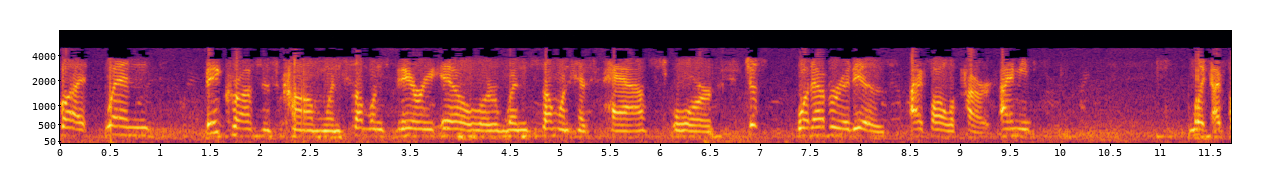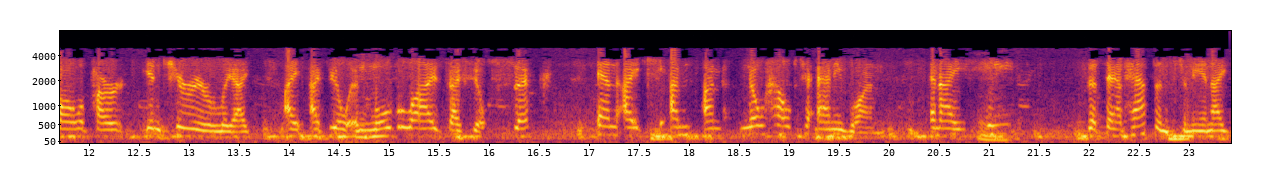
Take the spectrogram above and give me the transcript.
But when big crosses come when someone's very ill or when someone has passed or just whatever it is, I fall apart. I mean, like I fall apart interiorly. I, I, I feel immobilized. I feel sick. And I, I'm, I'm no help to anyone. And I hate that that happens to me and I,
